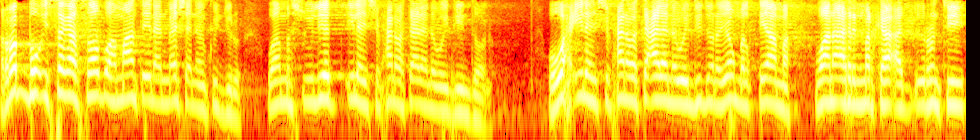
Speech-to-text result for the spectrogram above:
Rabbow isagaa sabab u ah maanta inaan meeshan aan ku jiro. Waa mas'uuliyad ilahi subxana wa tacala na weydiin doono. Waa wax ilaahi subxaana wa tacala na weydiin doona yowma alqiyaama waana arrin markaa aad runtii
